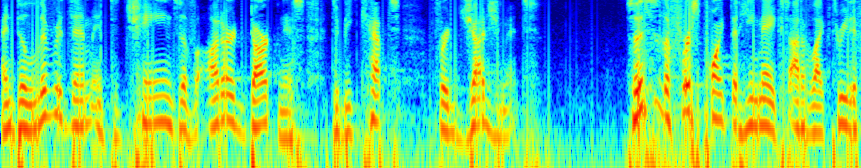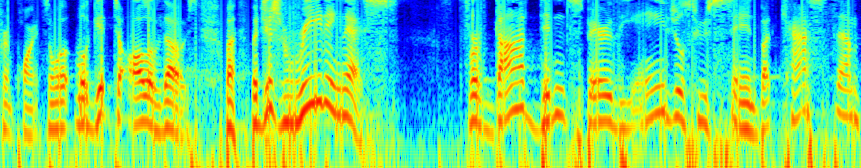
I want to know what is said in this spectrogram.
and delivered them into chains of utter darkness to be kept for judgment. So this is the first point that he makes out of like three different points and we'll, we'll get to all of those. But but just reading this for if God didn't spare the angels who sinned, but cast them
